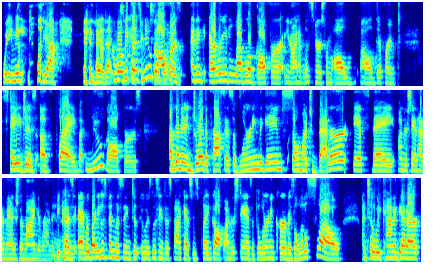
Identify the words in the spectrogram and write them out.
What do you mean? yeah. yeah. well, because new golfers, I think every level of golfer, you know, I have listeners from all all different stages of play, but new golfers are going to enjoy the process of learning the game so much better if they understand how to manage their mind around it. Yeah. Because everybody who's been listening to who is listening to this podcast who's played golf understands that the learning curve is a little slow until we kind of get our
